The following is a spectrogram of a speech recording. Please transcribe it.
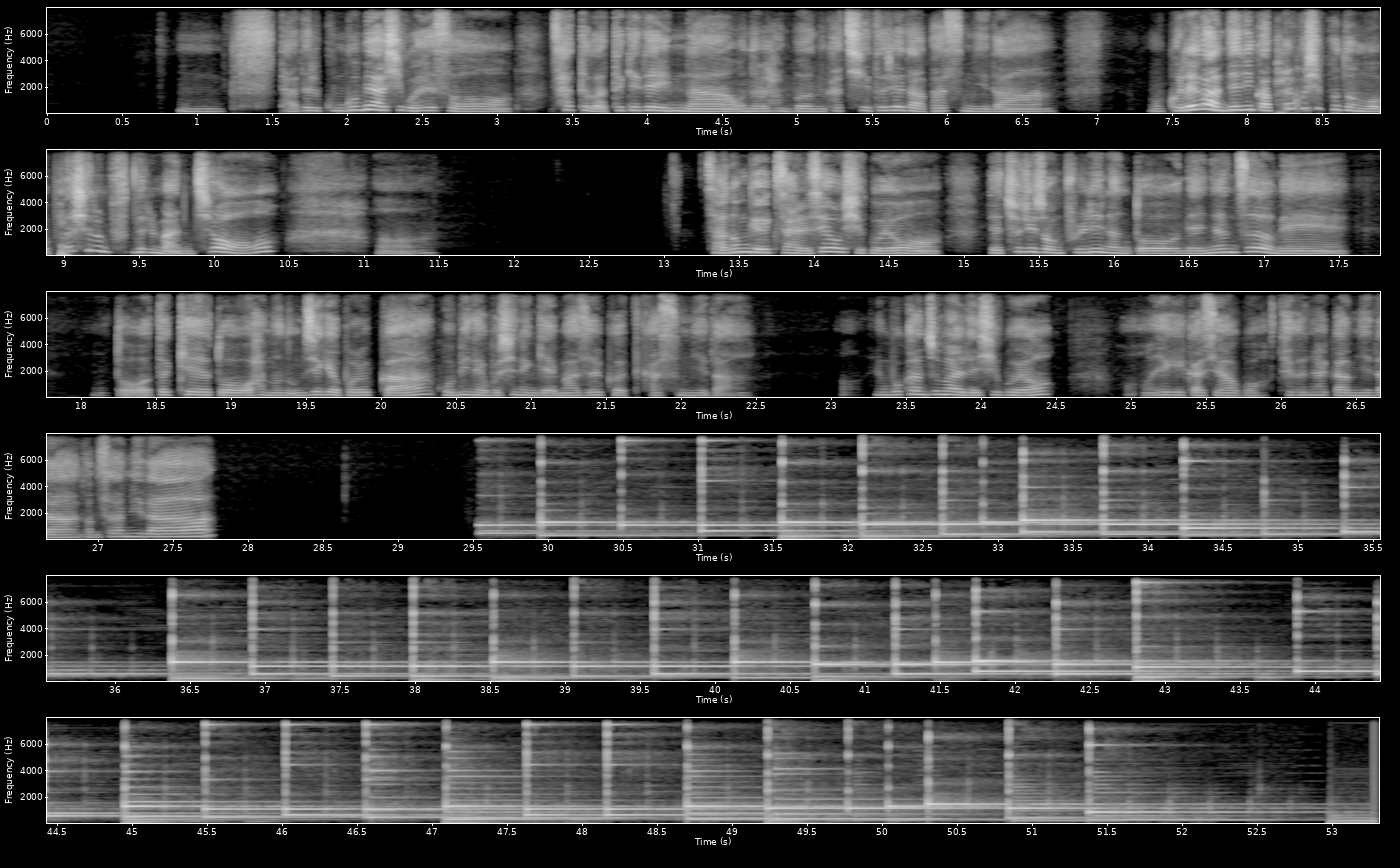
음, 다들 궁금해 하시고 해서 차트가 어떻게 돼 있나 오늘 한번 같이 들여다 봤습니다. 뭐 거래가 안 되니까 팔고 싶어도 뭐 파시는 분들이 많죠. 어, 자금 계획 잘 세우시고요. 대출이 좀 풀리는 또 내년 즈음에 또 어떻게 또 한번 움직여 볼까 고민해 보시는 게 맞을 것 같습니다. 어, 행복한 주말 되시고요. 어, 여기까지 하고 퇴근할까 합니다. 감사합니다.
